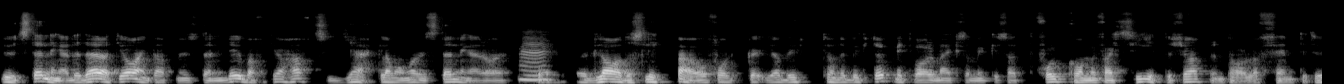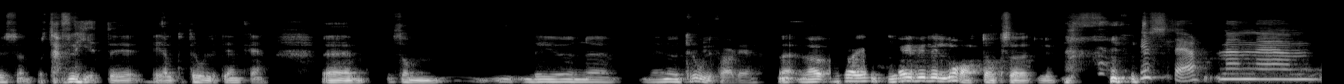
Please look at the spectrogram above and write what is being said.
utställningar. Det där att jag inte haft en utställning, det är ju bara för att jag har haft så jäkla många utställningar och mm. är glad att slippa. Och folk, jag har byggt, hunnit byggt upp mitt varumärke så mycket så att folk kommer faktiskt hit och köper en tavla för 50 000 på staffliet. Det är helt otroligt egentligen. Eh, som, det är ju en, det är en otrolig fördel. Men jag, har ju blivit lat också. Just det, men eh,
